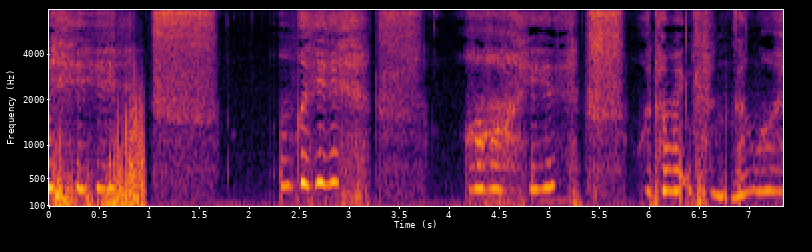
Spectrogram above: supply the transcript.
ยโอ้ยโอ้ย ว่าทำไมแข็งจังเลย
